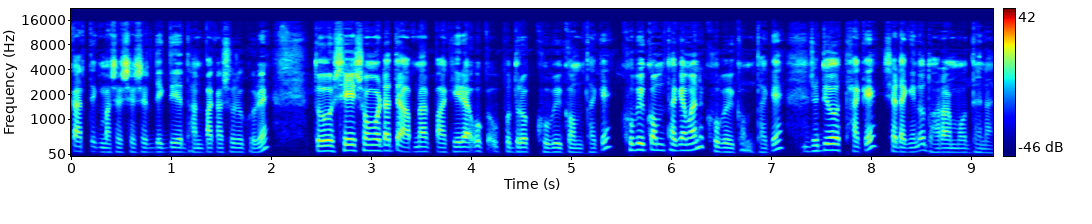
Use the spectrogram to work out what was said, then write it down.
কার্তিক মাসের শেষের দিক দিয়ে ধান পাকা শুরু করে। তো সেই সময়টাতে আপনার পাখিরা উপদ্রব খুবই কম থাকে। খুবই কম থাকে মানে খুবই কম থাকে। যদিও থাকে, সেটা কিন্তু ধরার মধ্যে না।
